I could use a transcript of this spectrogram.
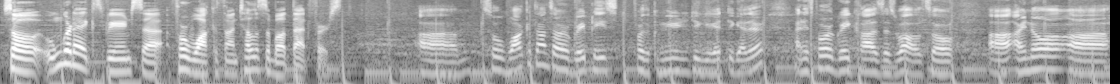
So, ungoda experience uh, for Walkathon, tell us about that first. Um, so walkathons are a great place for the community to get together, and it's for a great cause as well. So uh, I know uh,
